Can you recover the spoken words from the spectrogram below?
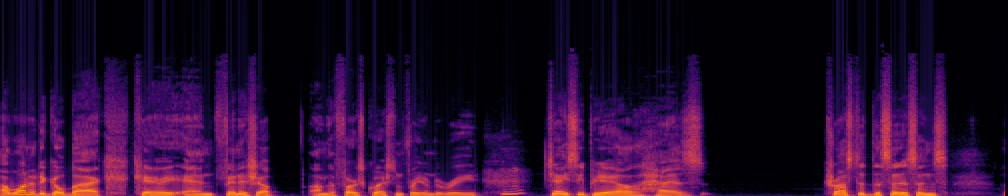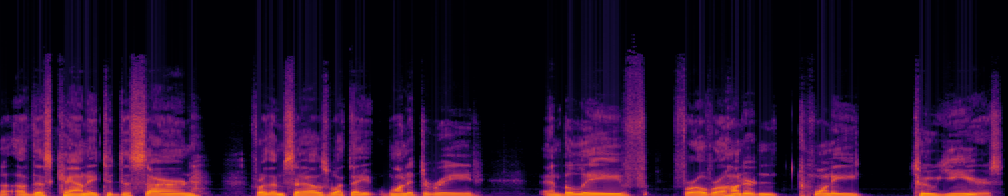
I wanted to go back, Carrie, and finish up on the first question freedom to read. Mm-hmm. JCPL has trusted the citizens uh, of this county to discern for themselves what they wanted to read and believe for over 122 years.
